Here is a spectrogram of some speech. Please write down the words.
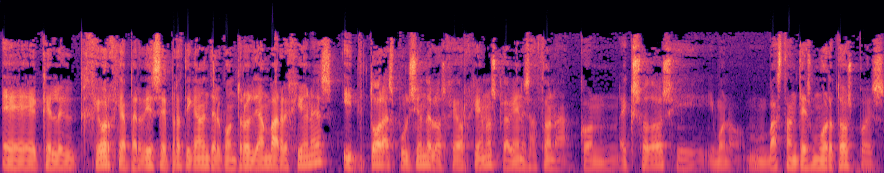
eh, que Georgia perdiese prácticamente el control de ambas regiones y toda la expulsión de los georgianos que había en esa zona, con éxodos y, bueno, bastantes muertos pues,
